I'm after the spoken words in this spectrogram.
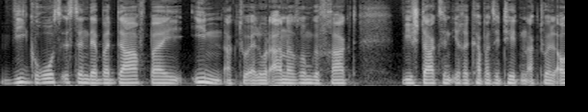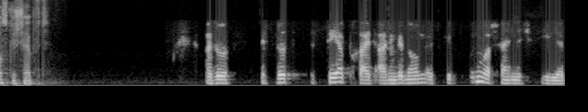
Wie groß ist denn der Bedarf bei Ihnen aktuell? Oder andersrum gefragt, wie stark sind Ihre Kapazitäten aktuell ausgeschöpft? Also es wird sehr breit angenommen. Es gibt unwahrscheinlich viele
